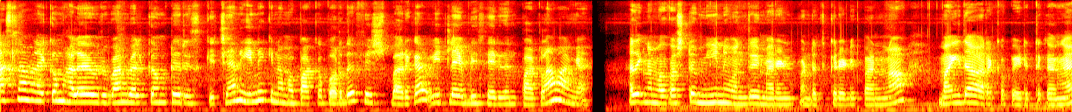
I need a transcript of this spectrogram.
அஸ்லாம் வலைக்கம் hello everyone welcome to Riz kitchen இன்றைக்கி நம்ம பார்க்க போகிறது ஃபிஷ் பர்கர் வீட்டில் எப்படி செய்யுதுன்னு பார்க்கலாம். வாங்க. அதுக்கு நம்ம ஃபஸ்ட்டு மீன் வந்து மேரினேட் பண்ணுறதுக்கு ரெடி பண்ணலாம். மைதா அரைக்கப்பை எடுத்துக்கோங்க.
